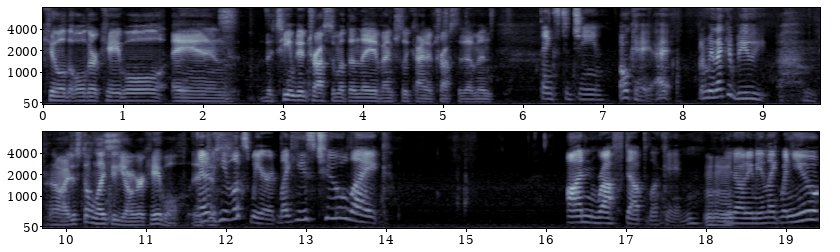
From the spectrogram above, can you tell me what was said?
kill the older Cable, and the team didn't trust him, but then they eventually kind of trusted him. And Thanks to Gene. okay, I, I mean, I could be. No, I just don't like a younger Cable. It and just- he looks weird. Like he's too like unroughed up looking. Mhm. You know what I mean? Like when you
